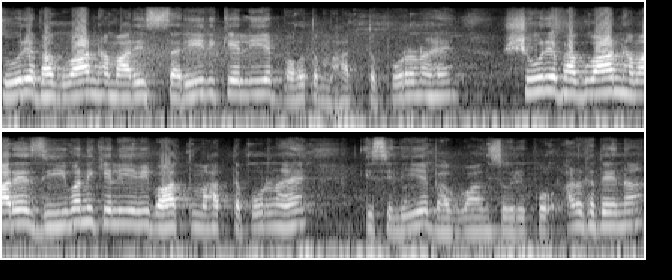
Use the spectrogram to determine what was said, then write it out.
सूर्य भगवान हमारे शरीर के लिए बहुत महत्वपूर्ण है। सूर्य भगवान हमारे जीवन के लिए भी बहुत महत्वपूर्ण है। इसलिए भगवान सूर्य को अर्घ देना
